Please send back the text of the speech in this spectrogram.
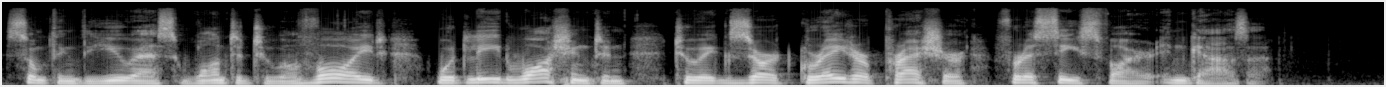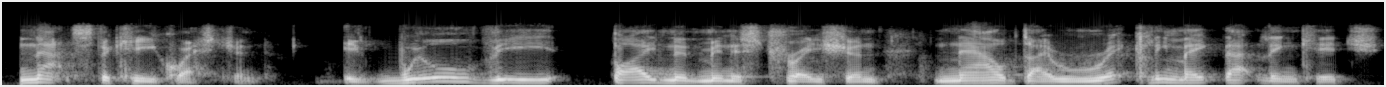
something the US wanted to avoid, would lead Washington to exert greater pressure for a ceasefire in Gaza. And that's the key question. Will the Biden administration now directly make that linkage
